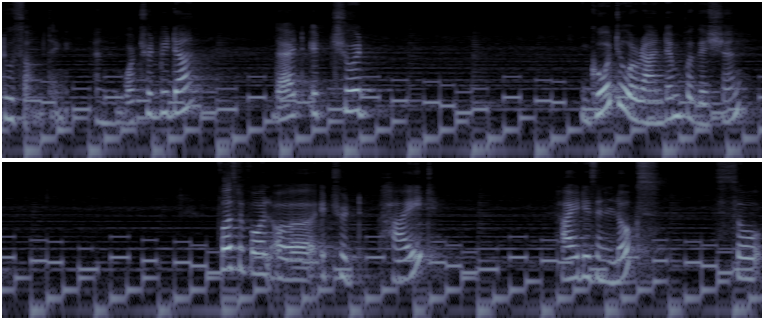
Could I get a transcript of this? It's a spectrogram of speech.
do something. And what should be done? That it should go to a random position. First of all uh, it should hide. Hide is in looks. So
